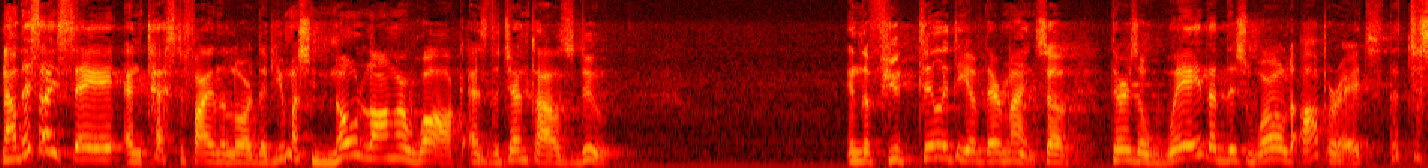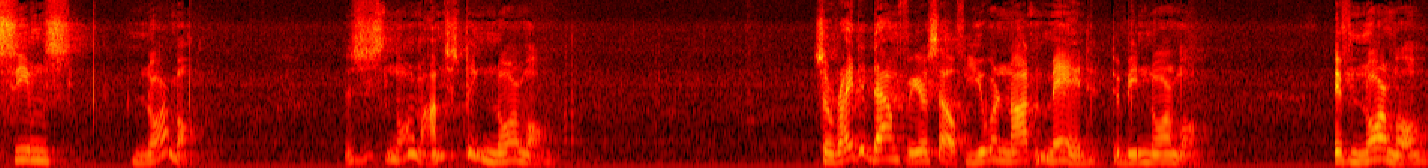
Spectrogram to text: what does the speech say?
Now, this I say and testify in the Lord that you must no longer walk as the Gentiles do, in the futility of their mind. So, there's a way that this world operates that just seems normal. It's just normal. I'm just being normal. So write it down for yourself. You were not made to be normal. If normal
